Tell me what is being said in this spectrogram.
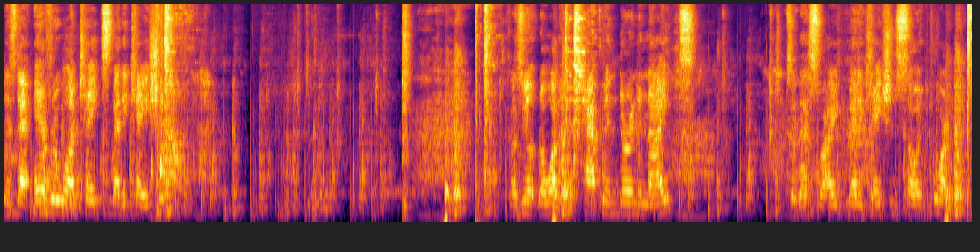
is that everyone takes medication because you don't know what has happened during the night. So that's why medication is so important.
